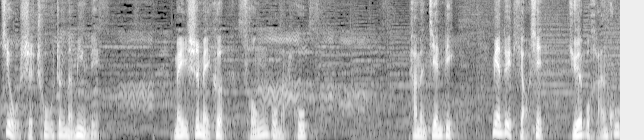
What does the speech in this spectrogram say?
就是出征的命令，每时每刻从不马虎。他们坚定。面对挑衅，绝不含糊。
